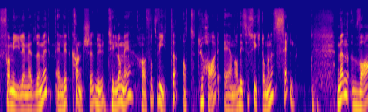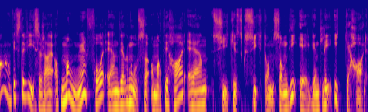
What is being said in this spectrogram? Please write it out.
familiemedlemmer, eller kanskje du til og med har fått vite at du har en av disse sykdommene selv. Men hva hvis det viser seg at mange får en diagnose om at de har en psykisk sykdom som de egentlig ikke har?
